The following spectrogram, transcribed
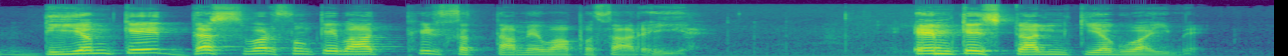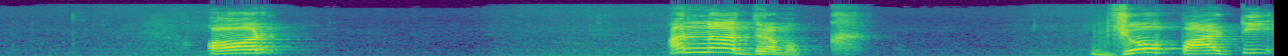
डीएम के 10 वर्षों के बाद फिर सत्ता में वापस आ रही है, एम के स्टालिन की अगुवाई में। और अन्ना द्रमुख जो पार्टी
